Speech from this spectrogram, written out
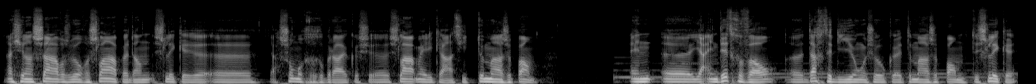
En als je dan s'avonds wil gaan slapen, dan slikken uh, ja, sommige gebruikers slaapmedicatie, temazepam. En ja, in dit geval dachten die jongens ook temazepam te slikken.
